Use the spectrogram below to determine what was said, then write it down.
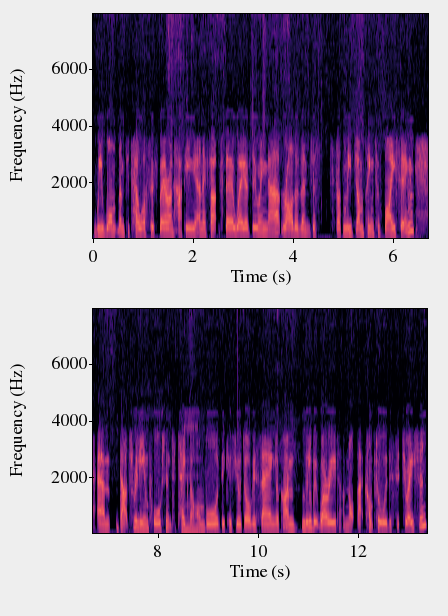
We want them to tell us if they're unhappy and if that's their way of doing that rather than just suddenly jumping to biting, um, that's really important to take mm. that on board because your dog is saying, look, I'm a little bit worried, I'm not that comfortable with this situation.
